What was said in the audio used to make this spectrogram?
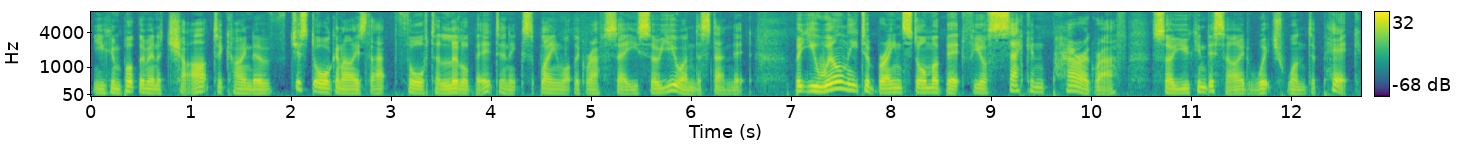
You can put them in a chart to kind of just organize that thought a little bit and explain what the graph says so you understand it. But you will need to brainstorm a bit for your second paragraph so you can decide which one to pick.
